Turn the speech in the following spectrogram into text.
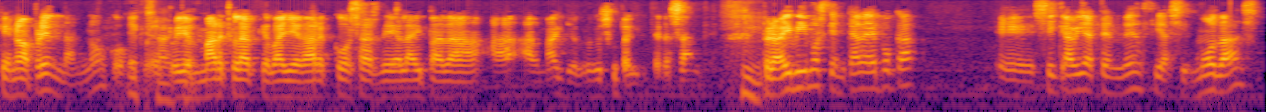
que no aprendan, ¿no? Con el proyecto Mark que va a llegar cosas del iPad al Mac, yo creo que es súper interesante. Pero ahí vimos que en cada época eh, sí que había tendencias y modas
